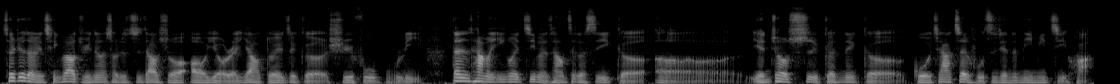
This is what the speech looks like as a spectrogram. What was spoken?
所以就等于情报局那个时候就知道说，哦，有人要对这个徐福不利，但是他们因为基本上这个是一个呃研究室跟那个国家政府之间的秘密计划，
